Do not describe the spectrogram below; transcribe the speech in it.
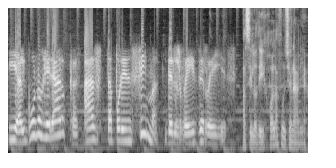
y algunos jerarcas hasta por encima del rey de reyes. Así lo dijo la funcionaria.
